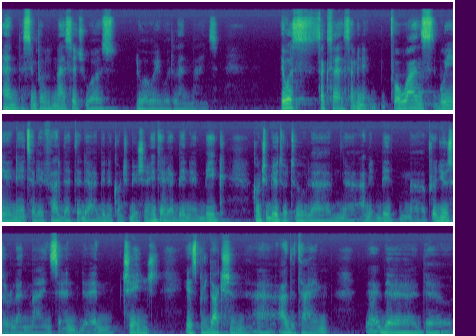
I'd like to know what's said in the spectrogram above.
and the simple message was do away with landmines. There was success. I mean, for once, we in Italy felt that there had been a contribution. Italy had been a big contributor to, uh, I mean, uh, producer of landmines and, and changed its production uh, at the time. the, the,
